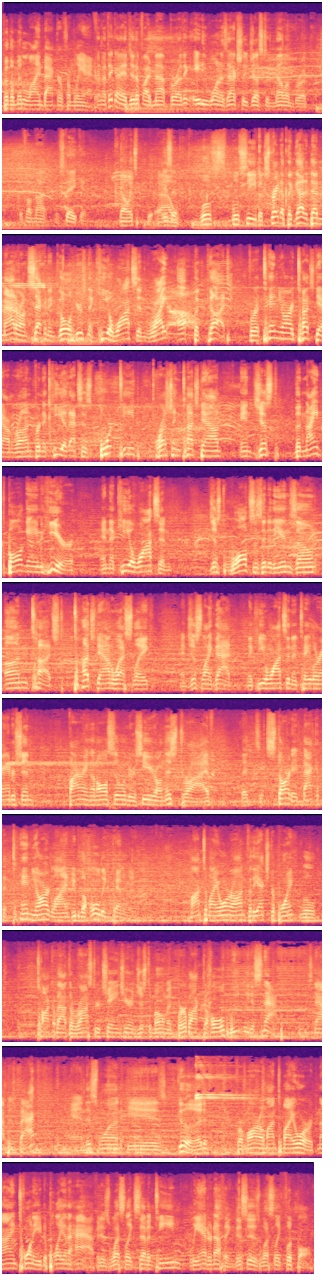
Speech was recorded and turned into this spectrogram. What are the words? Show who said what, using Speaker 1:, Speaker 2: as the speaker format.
Speaker 1: for the middle linebacker from Leander.
Speaker 2: And I think I identified Matt Burr. I think 81 is actually Justin Mellenbrook, if I'm not mistaken.
Speaker 1: No, it's
Speaker 2: Is
Speaker 1: uh,
Speaker 2: it?
Speaker 1: we'll we'll see. But straight up the gut, it doesn't matter on second and goal. Here's Nakia Watson right up the gut for a 10-yard touchdown run for Nakia. That's his 14th rushing touchdown in just the ninth ball game here. And Nakia Watson just waltzes into the end zone untouched. Touchdown Westlake. And just like that, Nakia Watson and Taylor Anderson firing on all cylinders here on this drive that started back at the 10-yard line due to the holding penalty. Montemayor on for the extra point. We'll talk about the roster change here in just a moment. Burbach to hold, Wheatley to snap. Snap is back, and this one is good for Morrow Montemayor. 9.20 to play in the half. It is Westlake 17, Leander nothing. This is Westlake football.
